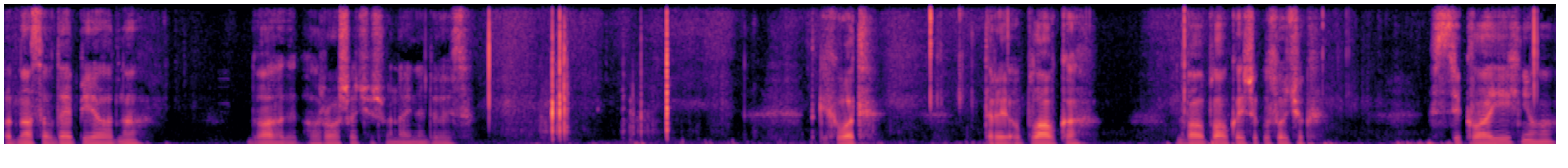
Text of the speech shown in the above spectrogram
Одна савдепія, одна. Два гроша чи що навіть не дивись. Таких от три оплавка. Два оплавка і ще кусочок стекла їхнього.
